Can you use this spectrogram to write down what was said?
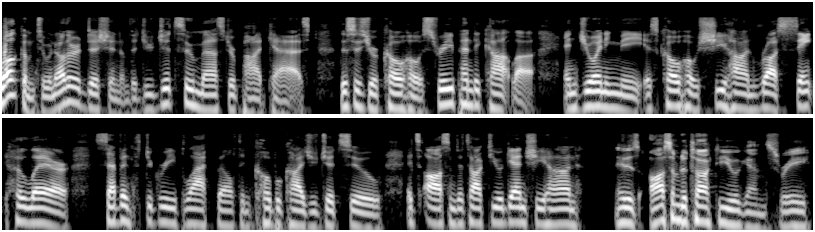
Welcome to another edition of the Jiu-Jitsu Master Podcast. This is your co-host Sri Pendikatla, and joining me is co-host Shihan Russ Saint Hilaire, seventh degree black belt in Kobukai Jiu-Jitsu. It's awesome to talk to you again, Shihan. It is awesome to talk to you again, Sri.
